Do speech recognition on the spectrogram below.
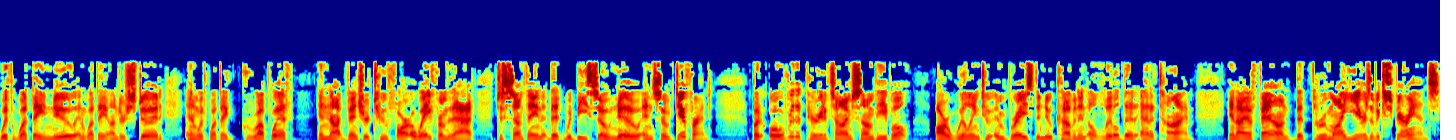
with what they knew and what they understood and with what they grew up with and not venture too far away from that to something that would be so new and so different. But over the period of time, some people are willing to embrace the new covenant a little bit at a time and I have found that through my years of experience,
